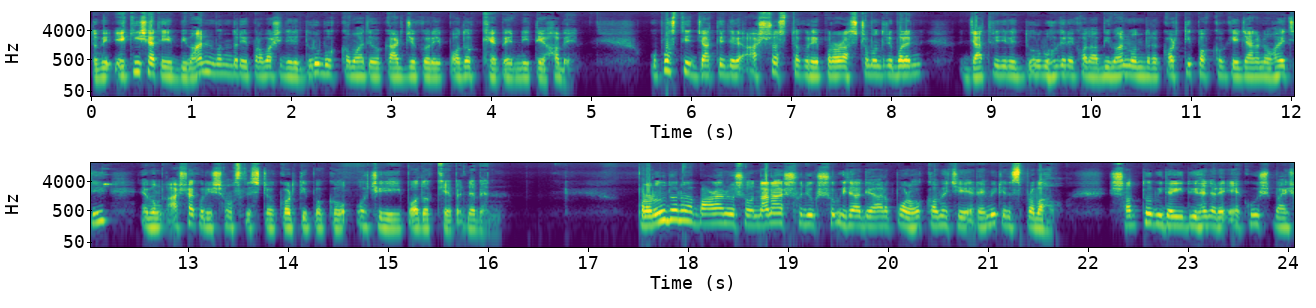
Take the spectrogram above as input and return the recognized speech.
তবে একই সাথে বিমানবন্দরে প্রবাসীদের দুর্ভোগ কমাতেও কার্যকরী পদক্ষেপ নিতে হবে। উপস্থিত যাত্রীদের আশ্বস্ত করে পররাষ্ট্রমন্ত্রী বলেন, যাত্রীদের দুর্ভোগের কথা বিমানবন্দর কর্তৃপক্ষকে জানানো হয়েছে এবং আশা করি সংশ্লিষ্ট কর্তৃপক্ষ অচিরেই পদক্ষেপ নেবেন। প্রণোদনা বাড়ানো সহ নানা সুযোগ সুবিধা দেওয়ার পরও কমেছে রেমিটেন্স প্রবাহ। সদ্য বিদায়ী দুই হাজার একুশ বাইশ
